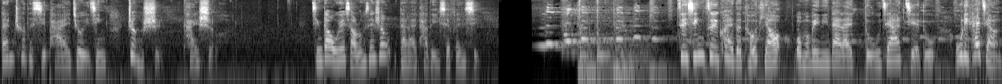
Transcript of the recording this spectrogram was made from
单车的洗牌就已经正式开始了。请到五月小龙先生带来他的一些分析。最新最快的头条，我们为您带来独家解读。无理开讲，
